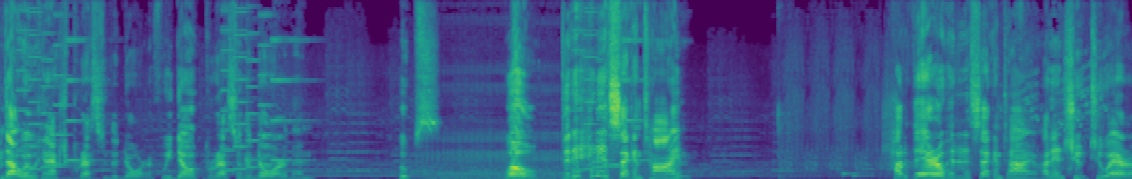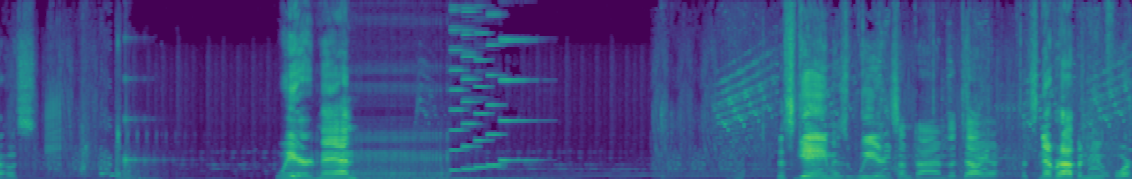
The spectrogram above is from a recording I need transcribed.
That way we can actually progress through the door. If we don't progress through the door, then... Oops. Whoa! Did it hit it a second time? How did the arrow hit it a second time? I didn't shoot two arrows. Weird, man. This game is weird sometimes, I tell you. That's never happened to me before.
